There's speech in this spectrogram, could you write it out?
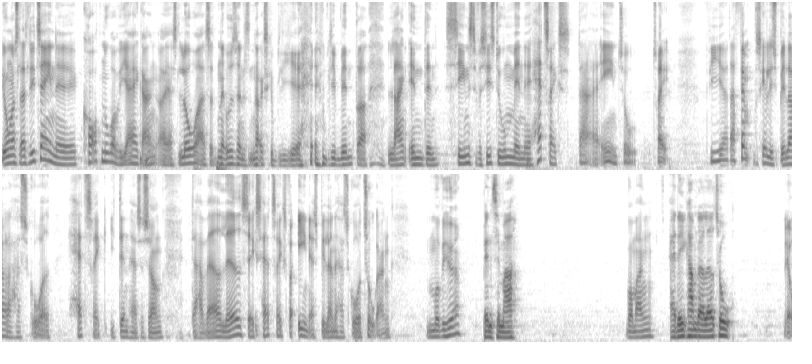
Jonas, lad os lige tage en uh, kort nu, hvor vi er i gang, og jeg lover altså, at den her udsendelse nok skal blive, uh, blive mindre lang end den seneste for sidste uge, men uh, hat der er 1, 2, 3, 4, der er fem forskellige spillere, der har scoret hat i den her sæson. Der har været lavet seks hat for en af spillerne har scoret to gange. Må vi høre? Benzema. Hvor mange? Er det ikke ham, der har lavet to? Jo,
